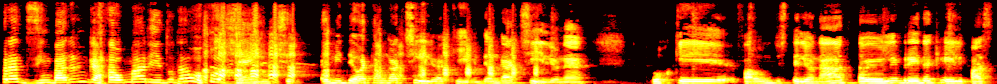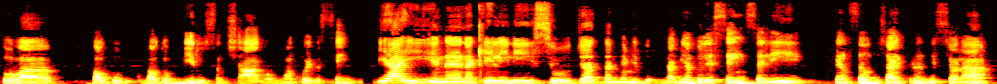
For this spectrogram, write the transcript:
para desembarangar o marido da outra. Gente, me deu até um gatilho aqui, me deu um gatilho, né? Porque falando de estelionato, eu lembrei daquele pastor lá, Valdo- Valdomiro Santiago, alguma coisa assim. E aí, né, naquele início de- da, minha, da minha adolescência ali, pensando já em transicionar,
